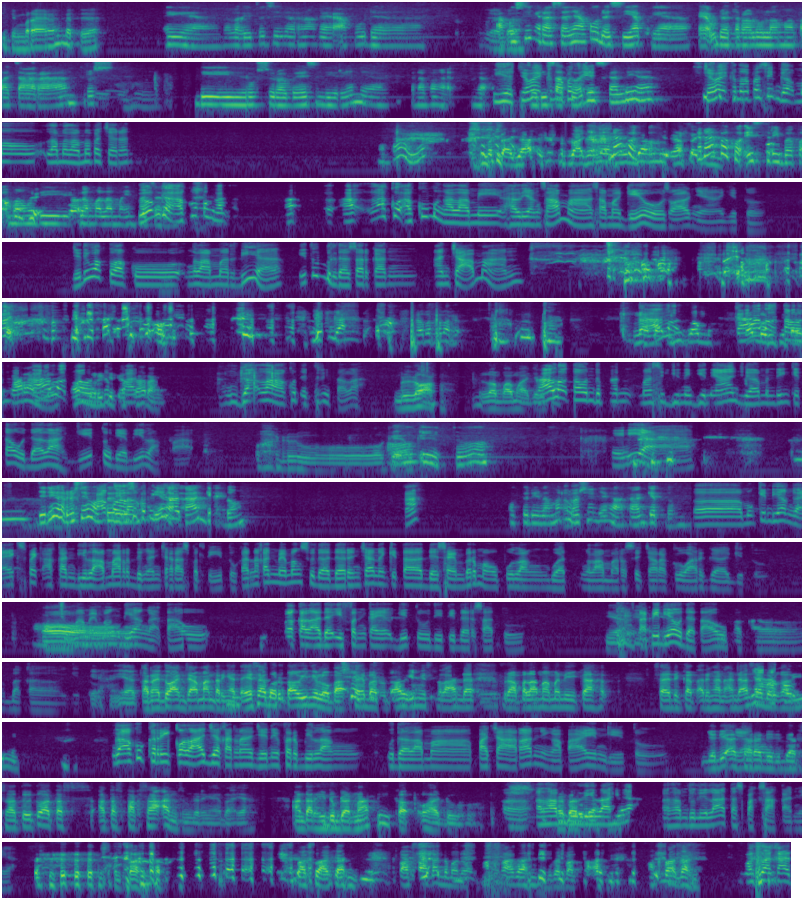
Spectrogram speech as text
Jadi merembet ya. Iya, kalau itu sih karena kayak aku udah, Ya, aku sih ngerasanya aku udah siap ya. Kayak udah terlalu lama pacaran, terus Mhm. di Surabaya sendirian ya, kenapa nggak nggak Iya, cewek jadi kenapa satu sih? aja sekalian? Cewek kenapa sih nggak mau lama-lama pacaran? Nggak tahu ya. pertanyaan pertanyaannya Kenapa nih rasanya. Kenapa kok istri bapak mau di lama-lamain Lo enggak, pacaran? aku menga- aku aku mengalami hal yang sama sama Geo soalnya gitu. Jadi waktu aku ngelamar dia itu berdasarkan ancaman. Enggak, enggak. Sabar, sabar. Enggak, Kalau- Kalau cerita tahun sekarang. kalau tahun depan sekarang. enggak lah, aku udah cerita lah. Belum. Belum kamu aja. Kalau tahun depan masih gini-gini aja, mending kita udahlah gitu dia bilang, Pak. Waduh, oke oh oke. gitu. Iya. Jadi harusnya waktu Aku dilamar dia nggak kaget dong. Hah? Waktu dilamar Apa? harusnya dia nggak kaget dong. Eh, mungkin dia nggak expect akan dilamar dengan cara seperti itu karena kan memang sudah ada rencana kita Desember mau pulang buat ngelamar secara keluarga gitu Oh. cuma memang dia nggak tahu bakal ada event kayak gitu di Tidar satu Iya, iya, tapi iya. dia udah tahu bakal bakal gitu Ya, ya, karena itu ancaman ternyata. Ya saya baru tahu ini loh, Pak. Saya baru tahu ini setelah Anda berapa lama menikah. Saya dekat dengan Anda, saya Ya, baru aku- kali ini. nggak aku kerikol aja karena Jennifer bilang udah lama pacaran ya ngapain gitu Jadi acara Ya. di Didar satu itu atas atas paksaan sebenarnya, Pak ya. Antar hidup dan mati. Waduh. Eh, alhamdulillah ya alhamdulillah atas paksakan ya Paksakan. paksakan. Paksakan teman-teman. Paksakan, bukan paksaan. Paksakan. paksakan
